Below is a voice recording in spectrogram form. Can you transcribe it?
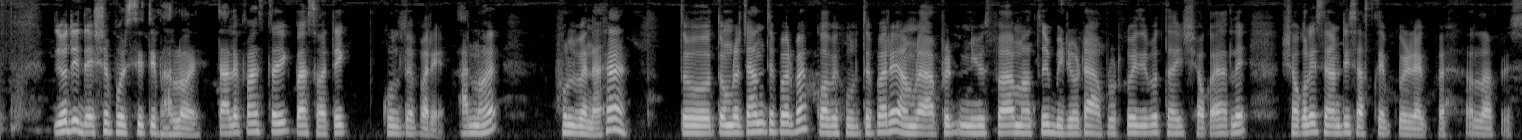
যদি দেশের পরিস্থিতি ভালো হয়, তাহলে পাঁচ তারিখ বা ছয় তারিখ খুলতে পারে, আর নয়, খুলবে না হ্যাঁ? তো তোমরা জানতে পারবে কবে খুলতে পারে। আমরা আপডেট নিউজ পাওয়া মাত্রই ভিডিওটা আপলোড করে দিব, তাই সকালে, সকলেই চ্যানেলটি সাবস্ক্রাইব করে রাখবে। আল্লাহ হাফেজ।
